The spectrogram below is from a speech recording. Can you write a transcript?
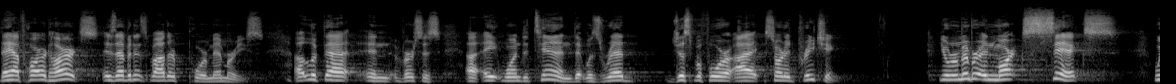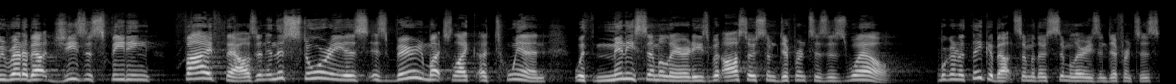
they have hard hearts, is evidenced by their poor memories. Uh, look at in verses uh, 8, 1 to 10 that was read just before I started preaching. You'll remember in Mark 6, we read about Jesus feeding 5,000, and this story is, is very much like a twin with many similarities, but also some differences as well. We're going to think about some of those similarities and differences,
